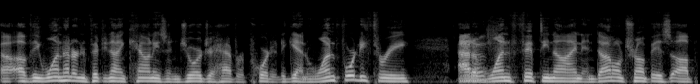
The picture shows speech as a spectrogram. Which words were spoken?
uh, of the 159 counties in Georgia have reported. Again, 143 out, Out of, of- 159, and Donald Trump is up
